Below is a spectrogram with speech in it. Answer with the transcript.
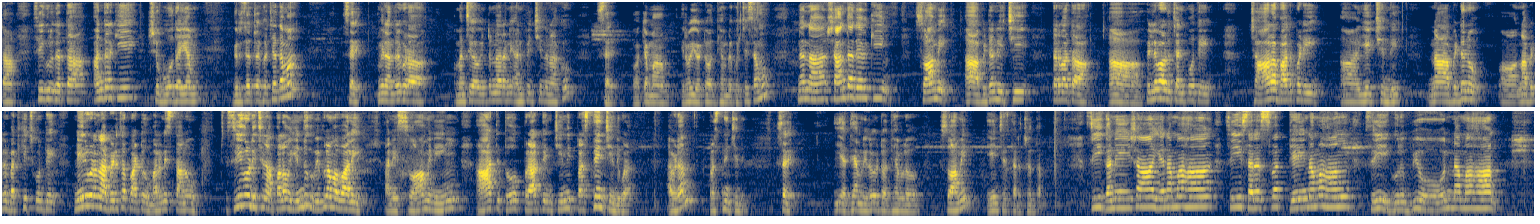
దత్త. శ్రీ గురుదత్త అందరికీ శుభోదయం. గురుచత్రకు వచ్చేద్దామా? సరే మీరందరూ కూడా మంచిగా వింటున్నారని అనిపించింది నాకు. సరే ఓకేమ్మా. ఇరవై ఒకటో అధ్యాయంలోకి వచ్చేసాము. నిన్న శాంతాదేవికి స్వామి ఆ బిడ్డను ఇచ్చి తర్వాత ఆ పిల్లవాడు చనిపోతే చాలా బాధపడి ఏడ్చింది. నా బిడ్డను నా బిడ్డను బతికించుకుంటే నేను కూడా నా బిడ్డతో పాటు మరణిస్తాను. శ్రీగురుడు ఇచ్చిన ఫలం ఎందుకు విఫలం అవ్వాలి అని స్వామిని ఆర్తితో ప్రార్థించింది ప్రశ్నించింది కూడా. ఆవిడ ప్రశ్నించింది. సరే ఈ అధ్యాయంలో ఇరవై ఒకటో అధ్యాయంలో స్వామి ఏం చేస్తాడో చూద్దాం. శ్రీ గణేశాయ నమ శ్రీ సరస్వత్యై నమ శ్రీ గురుభ్యో నమ.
